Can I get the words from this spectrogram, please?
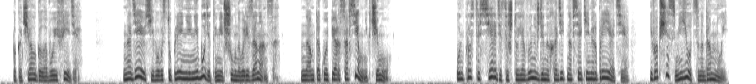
— покачал головой Федя. «Надеюсь, его выступление не будет иметь шумного резонанса. Нам такой пиар совсем ни к чему». Он просто сердится, что я вынуждена ходить на всякие мероприятия и вообще смеется надо мной.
